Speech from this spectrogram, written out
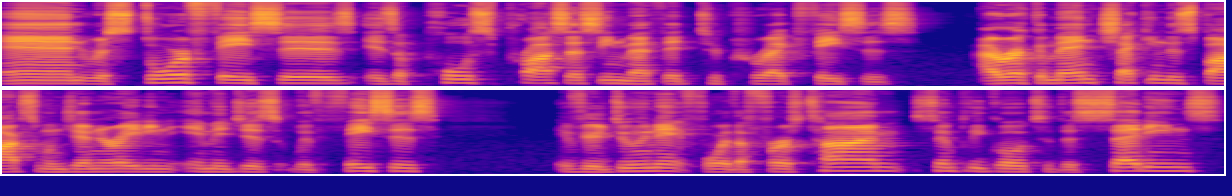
And restore faces is a post processing method to correct faces. I recommend checking this box when generating images with faces. If you're doing it for the first time, simply go to the settings,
